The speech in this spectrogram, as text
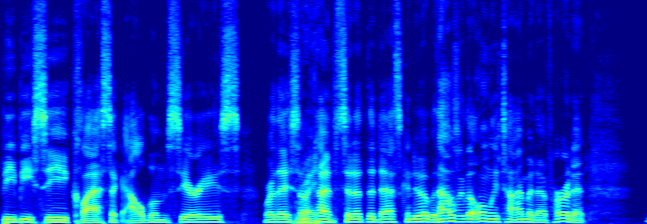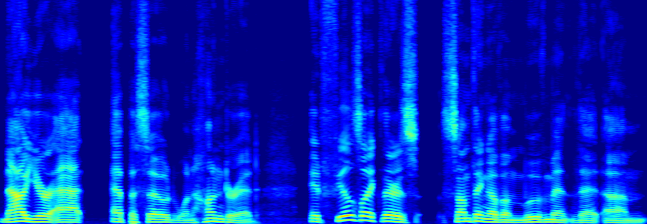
BBC classic album series where they sometimes sit at the desk and do it, but that was like the only time I'd have heard it. Now you're at episode 100. It feels like there's something of a movement that um,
